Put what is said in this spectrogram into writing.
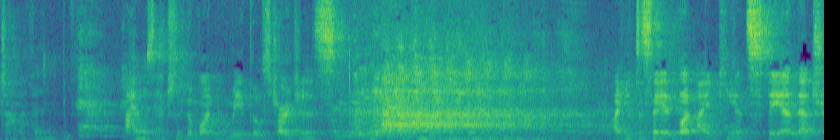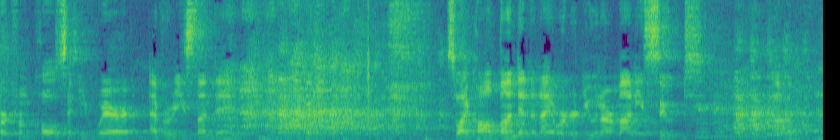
Jonathan, I was actually the one who made those charges. I hate to say it, but I can't stand that shirt from Kohl's that you wear every Sunday. so I called London and I ordered you an Armani suit. Um,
